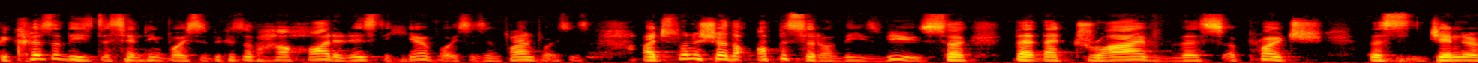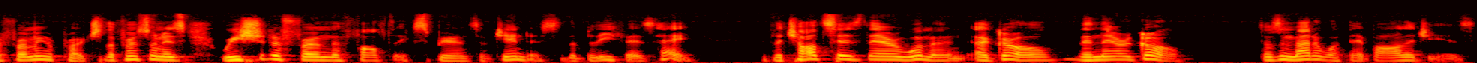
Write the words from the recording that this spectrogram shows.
because of these dissenting voices, because of how hard it is to hear voices and find voices, I just want to show the opposite of these views so that, that drive this approach, this gender affirming approach. So the first one is we should affirm the felt experience of gender. So the belief is, hey, if the child says they're a woman, a girl, then they're a girl. It doesn't matter what their biology is.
